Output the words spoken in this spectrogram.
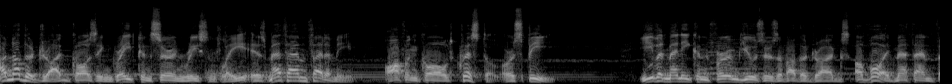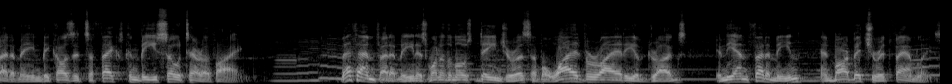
Another drug causing great concern recently is methamphetamine, often called crystal or speed. Even many confirmed users of other drugs avoid methamphetamine because its effects can be so terrifying. Methamphetamine is one of the most dangerous of a wide variety of drugs in the amphetamine and barbiturate families.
